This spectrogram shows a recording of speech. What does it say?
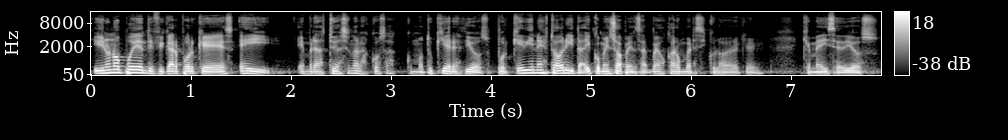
y uno no puede identificar por qué es, hey, en verdad estoy haciendo las cosas como tú quieres, Dios. ¿Por qué viene esto ahorita? Y comienzo a pensar, voy a buscar un versículo a ver qué, qué me dice Dios.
